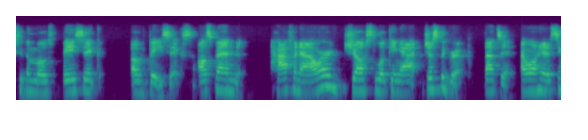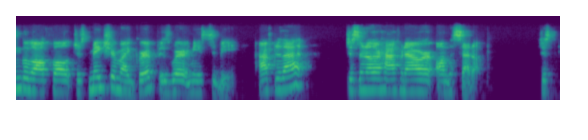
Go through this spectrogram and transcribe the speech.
to the most basic of basics. I'll spend half an hour just looking at just the grip. That's it. I won't hit a single golf ball. Just make sure my grip is where it needs to be. After that, just another half an hour on the setup. Just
